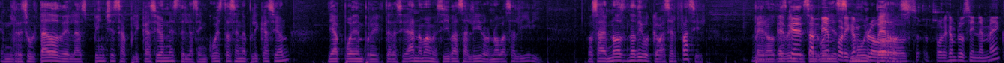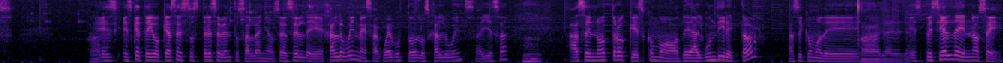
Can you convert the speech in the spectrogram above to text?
en el resultado de las pinches aplicaciones, de las encuestas en aplicación, ya pueden proyectar así, ah, no mames, si va a salir o no va a salir. Y, o sea, no, no digo que va a ser fácil, pero es deben que de ser también, por güeyes muy ejemplo, perros. por ejemplo, Cinemex, es, es que te digo que hace estos tres eventos al año. O sea, es el de Halloween, es a huevo, todos los Halloweens, ahí esa. Hacen otro que es como de algún director, así como de Ah, ya, ya, ya. especial de, no sé,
